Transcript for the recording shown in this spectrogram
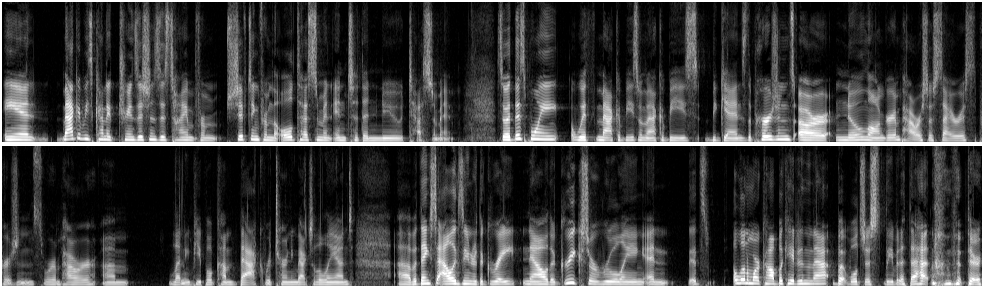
And Maccabees kind of transitions this time from shifting from the Old Testament into the New Testament. So at this point, with Maccabees, when Maccabees begins, the Persians are no longer in power. So Cyrus, the Persians were in power, um, letting people come back, returning back to the land. Uh, but thanks to Alexander the Great, now the Greeks are ruling, and it's a little more complicated than that, but we'll just leave it at that, that they're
